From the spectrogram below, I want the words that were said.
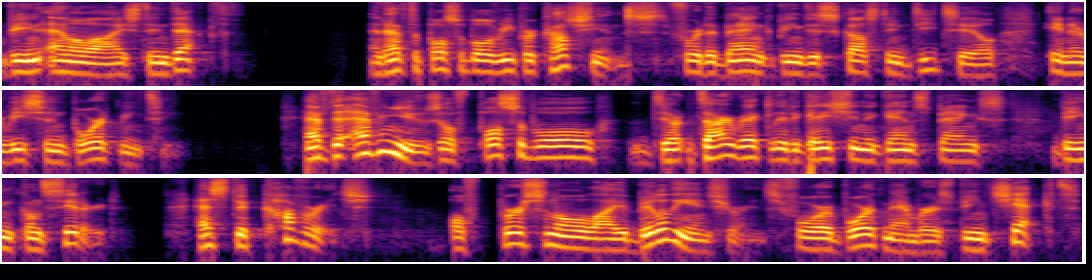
been analyzed in depth? And have the possible repercussions for the bank been discussed in detail in a recent board meeting? Have the avenues of possible di direct litigation against banks been considered? Has the coverage of personal liability insurance for board members been checked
